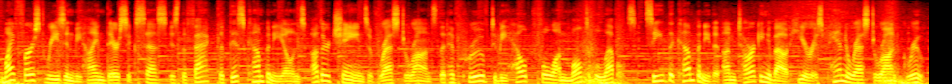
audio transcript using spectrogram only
My first reason behind their success is the fact that this company owns other chains of restaurants that have proved to be helpful on multiple levels. See, the company that I'm talking about about here is Panda Restaurant Group,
